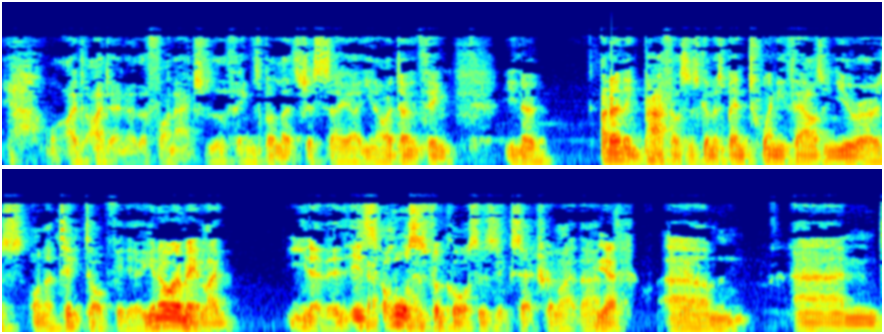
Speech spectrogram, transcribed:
yeah, well, I, I don't know the financials of the things, but let's just say, uh, you know, I don't think, you know, I don't think Pathos is going to spend 20,000 euros on a TikTok video. You know what I mean? Like, you know, it's horses for courses, etc., like that. Yeah. yeah. Um, and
